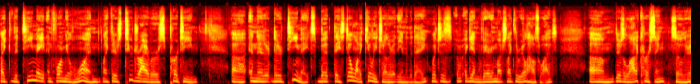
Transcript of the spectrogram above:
Like the teammate in formula one like there's two drivers per team uh, and they're, they're teammates but they still want to kill each other at the end of the day which is again very much like the real housewives. Um, there's a lot of cursing so there,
